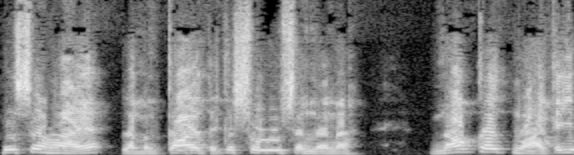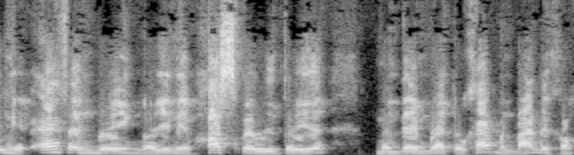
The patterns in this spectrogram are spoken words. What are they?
Bước số 2 á, là mình coi từ cái solution này nè. Nó có ngoài cái doanh nghiệp F&B ngoài doanh nghiệp hospitality á, mình đem ra chỗ khác mình bán được không?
